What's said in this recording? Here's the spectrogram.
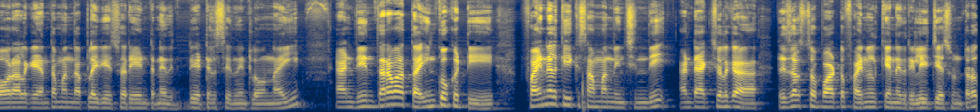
ఓవరాల్గా ఎంతమంది అప్లై చేశారు ఏంటనేది డీటెయిల్స్ దీంట్లో ఉన్నాయి. అండ్ దీని తర్వాత ఇంకొకటి ఫైనల్ కీకి సంబంధించింది. అంటే యాక్చువల్గా రిజల్ట్స్తో పాటు ఫైనల్ కీ అనేది రిలీజ్ చేసి ఉంటారు.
